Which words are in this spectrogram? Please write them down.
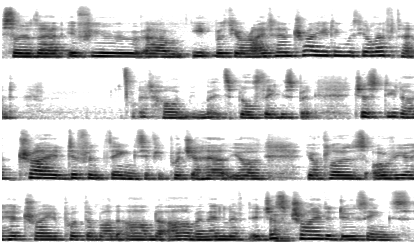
so that if you um, eat with your right hand, try eating with your left hand at home you might spill things but just you know try different things if you put your hand your your clothes over your head try to put them on arm to arm and then lift it just uh-huh. try to do things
